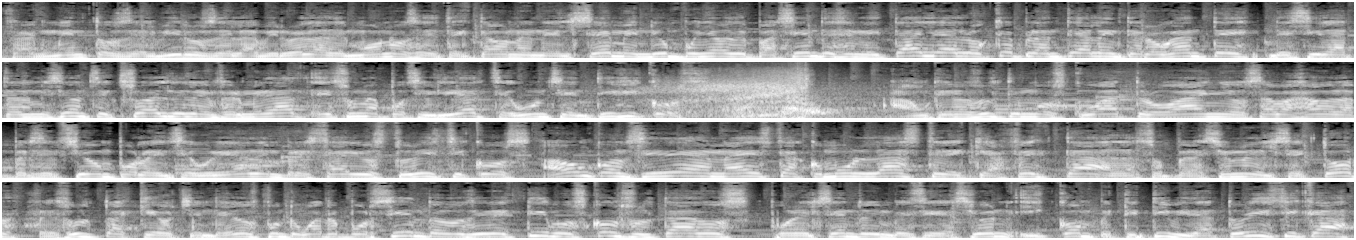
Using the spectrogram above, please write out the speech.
Fragmentos del virus de la viruela del mono se detectaron en el semen de un puñado de pacientes en Italia, lo que plantea la interrogante de si la transmisión sexual de la enfermedad es una posibilidad según científicos. Aunque en los últimos cuatro años ha bajado la percepción por la inseguridad de empresarios turísticos, aún consideran a esta como un lastre que afecta a las operaciones del sector. Resulta que 82.4% de los directivos consultados por el Centro de Investigación y Competitividad Turística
